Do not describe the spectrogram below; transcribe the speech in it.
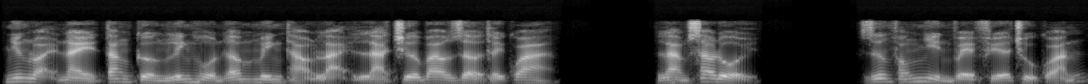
Nhưng loại này tăng cường linh hồn âm minh thảo lại là chưa bao giờ thấy qua. Làm sao đổi? Dương phóng nhìn về phía chủ quán.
